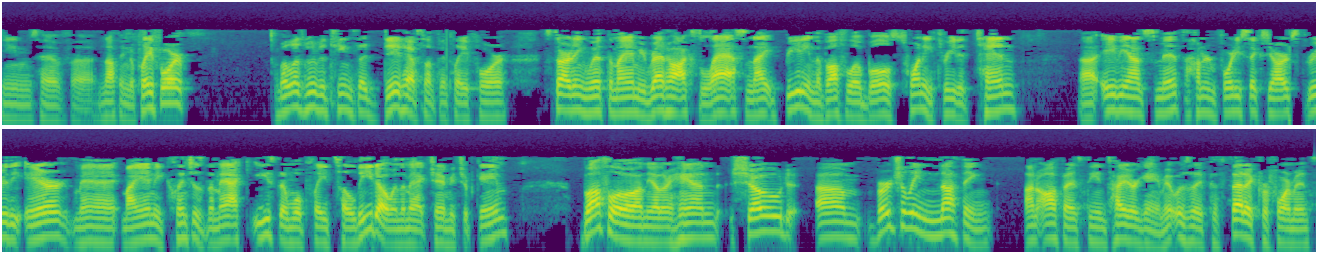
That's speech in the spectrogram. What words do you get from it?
teams have uh, nothing to play for. But let's move to teams that did have something to play for. Starting with the Miami Redhawks last night beating the Buffalo Bulls 23 to 10. Uh, Aveon Smith, 146 yards through the air. Miami clinches the MAC East and will play Toledo in the MAC championship game. Buffalo, on the other hand, showed um, virtually nothing on offense the entire game. It was a pathetic performance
